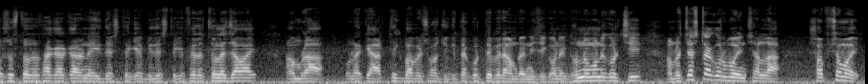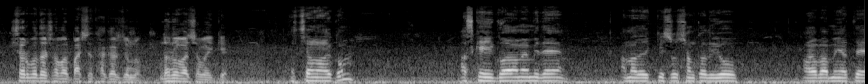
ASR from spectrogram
অসুস্থতা থাকার কারণে এই দেশ থেকে, বিদেশ থেকে ফেরত চলে যাওয়ায় আমরা ওনাকে আর্থিকভাবে সহযোগিতা করতে পেরে আমরা নিজেকে অনেক ধন্য মনে করছি। আমরা চেষ্টা করব ইনশাল্লাহ সবসময় সর্বদা সবার পাশে থাকার জন্য। ধন্যবাদ সবাইকে। আসসালামু আলাইকুম। আজকে এই গরমে মিলে আমাদের কিছু সংখ্যক লোক আরব আমিরাতে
